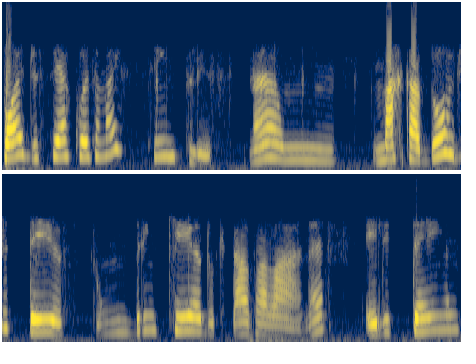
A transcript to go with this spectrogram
pode ser a coisa mais simples, né? Um marcador de texto um brinquedo que estava lá, né? Ele tem um,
